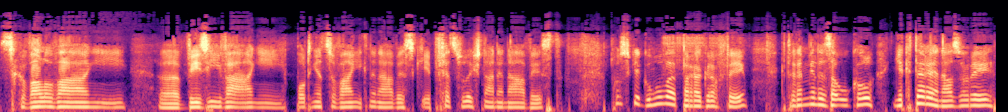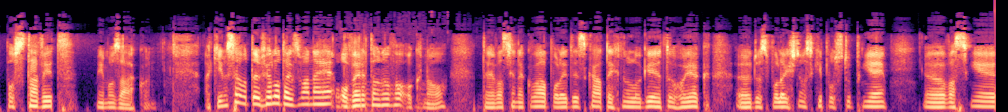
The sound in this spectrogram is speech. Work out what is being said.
schvalování, eh, vyzývání, podněcování k nenávisti, předsudečná nenávist. Prostě gumové paragrafy, které měly za úkol některé názory postavit mimo zákon. A tím se otevřelo takzvané Overtonovo okno, to je vlastně taková politická technologie toho, jak eh, do společnosti postupně eh, vlastně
